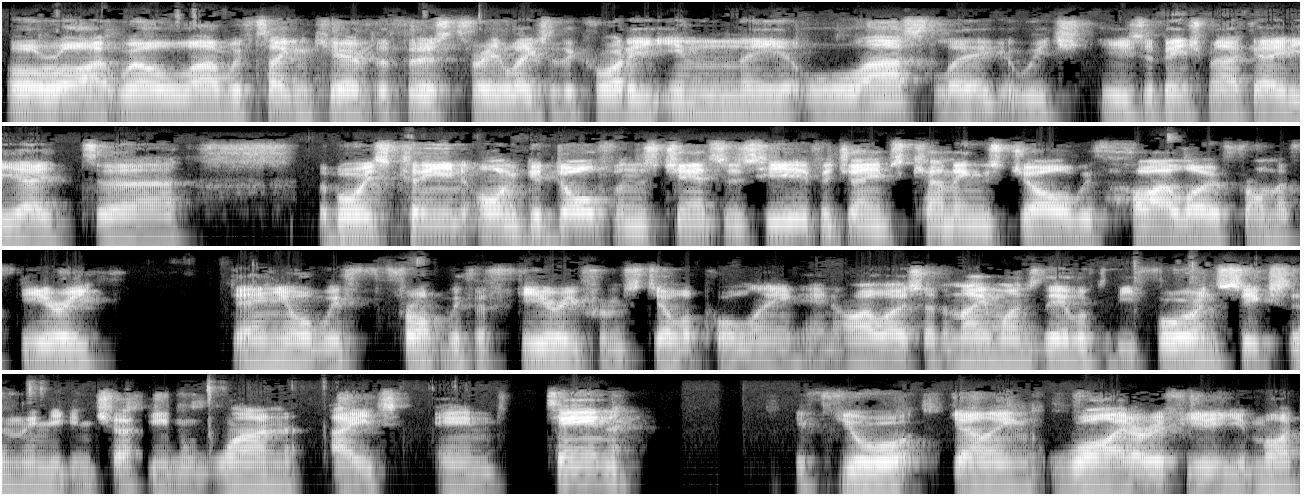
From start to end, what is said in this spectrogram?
All right. Well, uh, we've taken care of the first three legs of the quaddy. In the last leg, which is a benchmark 88, uh, the boys keen on Godolphin's chances here for James Cummings, Joel with high-low from a theory Daniel with front with a theory from Stella Pauline and Hilo. So the main ones there look to be four and six, and then you can chuck in one, eight, and ten. If you're going wider, if you you might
